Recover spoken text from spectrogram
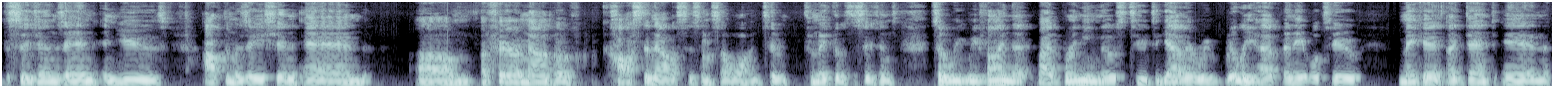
decisions and, and use optimization and um, a fair amount of cost analysis and so on to, to make those decisions. So we, we find that by bringing those two together, we really have been able to make a, a dent in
